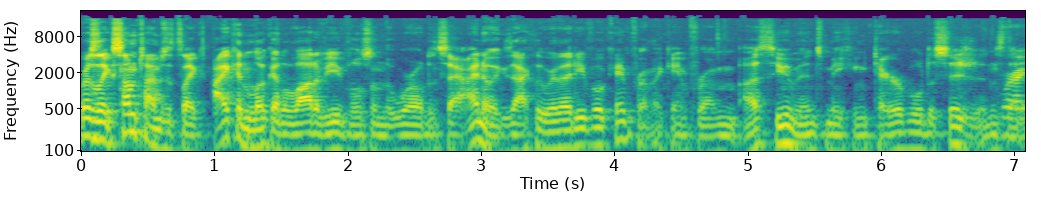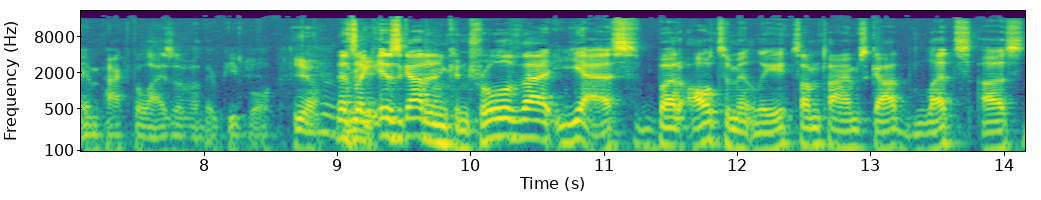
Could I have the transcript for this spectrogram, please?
Whereas, like sometimes it's like I can look at a lot of evils in the world and say I know exactly where that evil came from. It came from us humans making terrible decisions Right. that impact the lives of other people. Yeah. And it's like, is God in control of that? Yes, but ultimately, sometimes God lets us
